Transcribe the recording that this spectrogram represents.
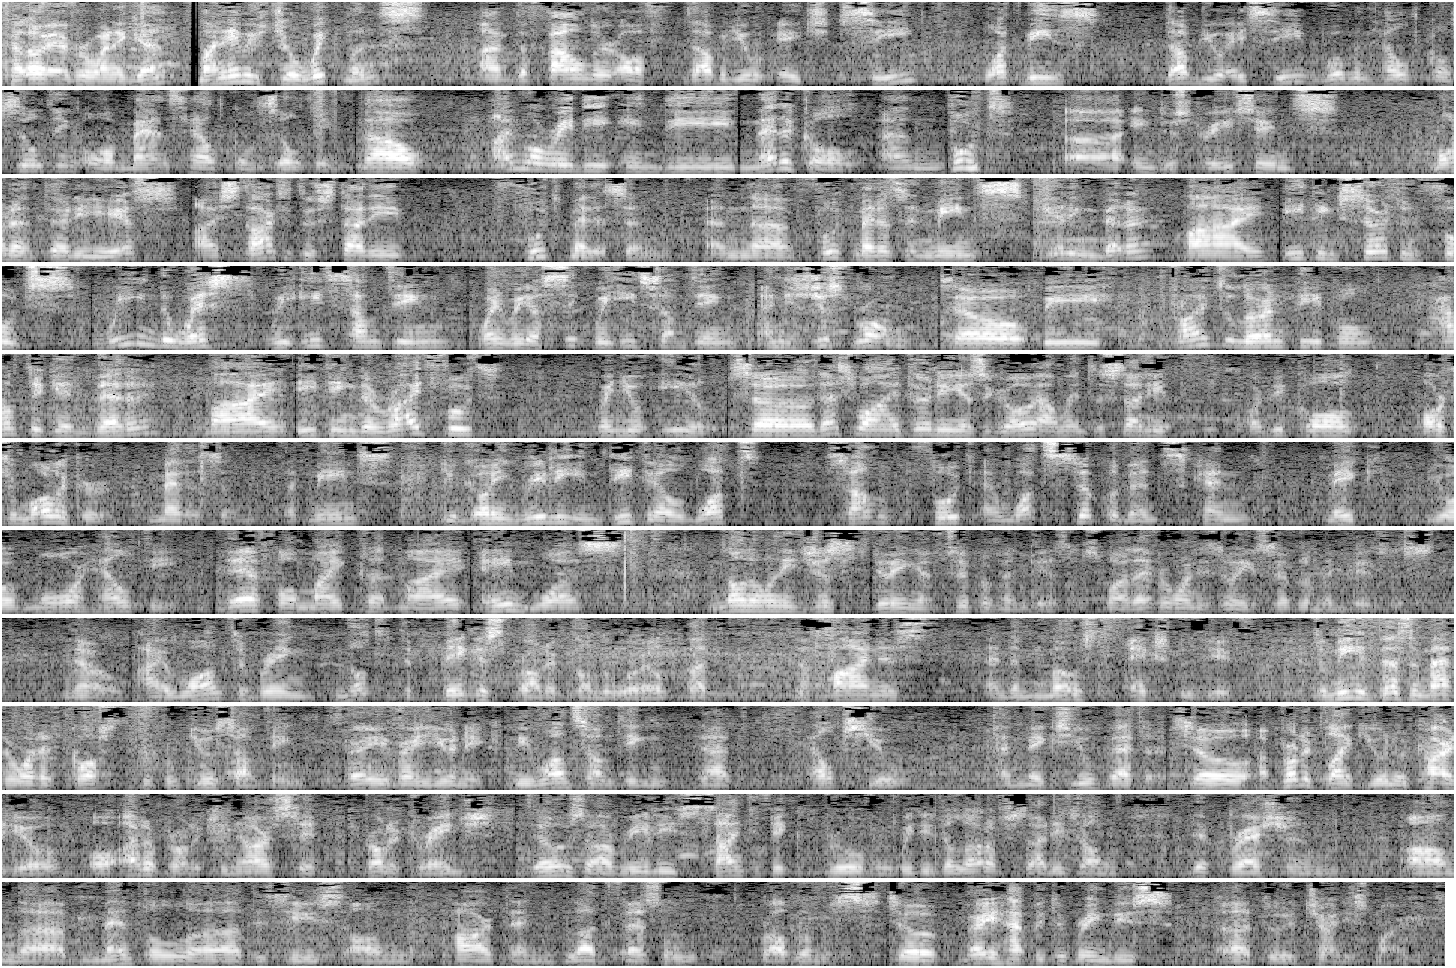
Hello, everyone, again. My name is Jo Wyckmans. I'm the founder of WHC. What means WHC, Women Health Consulting or Men's Health Consulting? Now, I'm already in the medical and food uh, industry since more than 30 years. I started to study food medicine. And uh, food medicine means getting better by eating certain foods. We in the West, we eat something, when we are sick, we eat something, and it's just wrong. So we try to learn people how to get better by eating the right food when you're ill. So that's why 30 years ago I went to study what we call orthomolecular medicine. That means you're going really in detail what some food and what supplements can make you more healthy. Therefore, my, my aim was not only just doing a supplement business, while everyone is doing supplement business. No, I want to bring not the biggest product on the world, but the finest and the most exclusive. To me, it doesn't matter what it costs to produce something very, very unique. We want something that helps you and makes you better. So a product like UnoCardio or other products in our product range, those are really scientific proven. We did a lot of studies on depression, on uh, mental uh, disease, on heart and blood vessel problems. So very happy to bring this uh, to the Chinese market.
